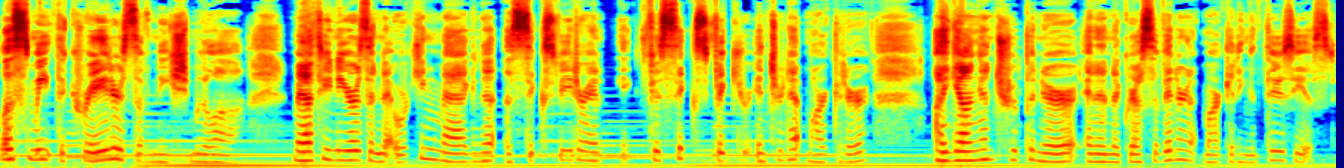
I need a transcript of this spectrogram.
Let's meet the creators of Niche Moolah. Matthew Neer is a networking magnet, a six-figure internet marketer, a young entrepreneur, and an aggressive internet marketing enthusiast.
